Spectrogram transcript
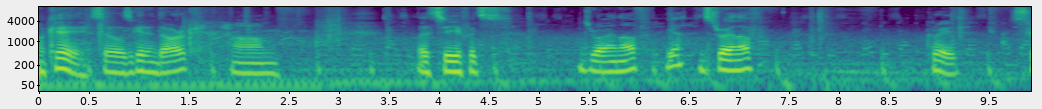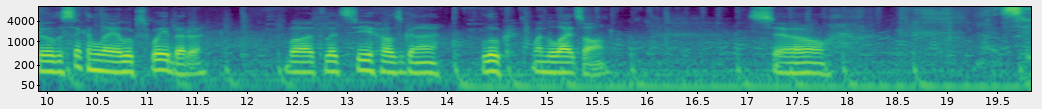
Okay, so it's getting dark. Um, let's see if it's dry enough. Yeah, it's dry enough. Great. So the second layer looks way better, but let's see how it's gonna look when the light's on. So, let's see.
